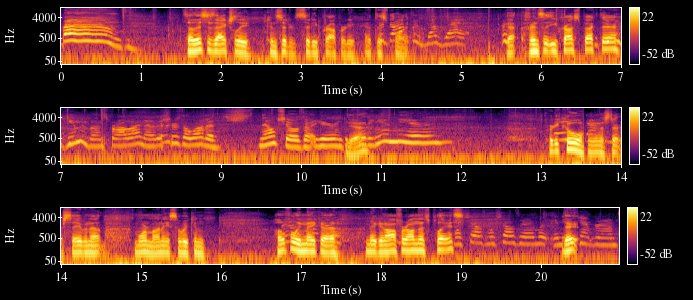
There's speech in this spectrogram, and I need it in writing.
Bones! So this is actually considered city property at this the point. love that. That fence that you crossed back there. Human bones for all I know. There's sure a lot of snail shells out here and Yeah. depleting Indian. Pretty cool. We're gonna start saving up more money so we can hopefully make a make an offer on this More place. shells, more shells there. Look, Indian There- campground.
